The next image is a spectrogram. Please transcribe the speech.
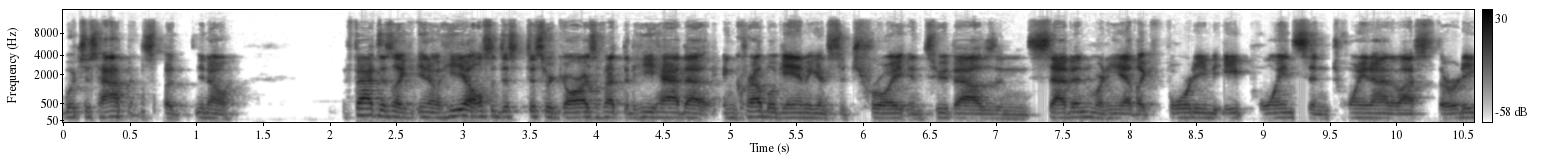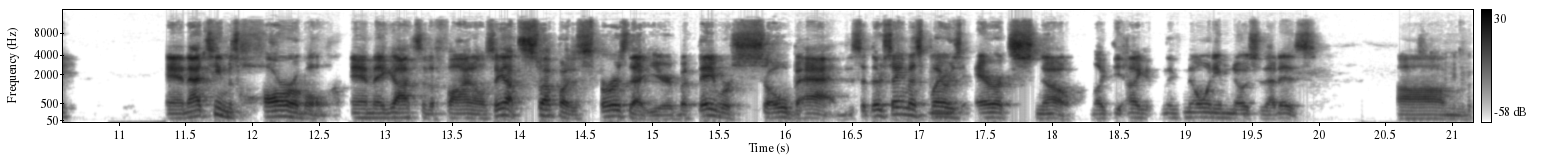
which just happens. But you know, the fact is, like you know, he also just disregards the fact that he had that incredible game against Detroit in 2007 when he had like 48 points in 29 of the last 30. And that team was horrible, and they got to the finals. They got swept by the Spurs that year, but they were so bad. Their second best player is Eric Snow. Like, the, like, like, no one even knows who that is. Um,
